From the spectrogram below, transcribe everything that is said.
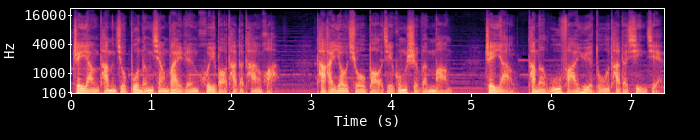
这样他们就不能向外人汇报他的谈话。他还要求保洁工是文盲，这样他们无法阅读他的信件。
